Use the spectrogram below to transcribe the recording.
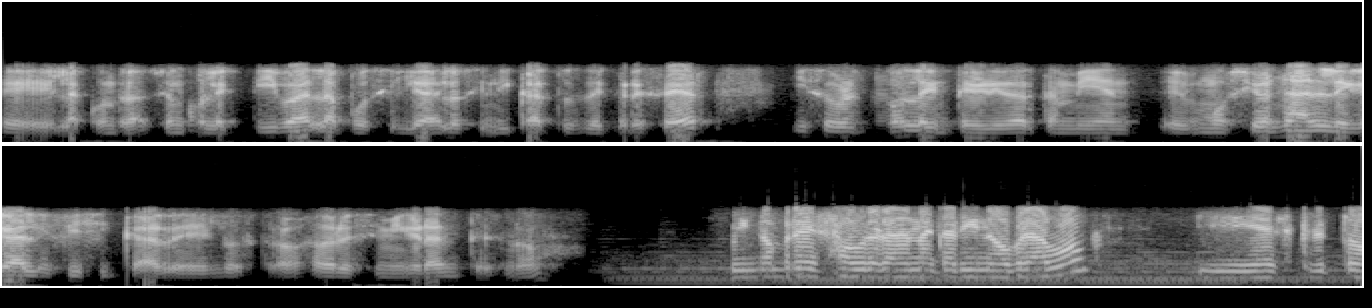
eh, la contratación colectiva, la posibilidad de los sindicatos de crecer y sobre todo la integridad también legal y física de los trabajadores inmigrantes, ¿no? Mi nombre es Aurora Ana Carino Bravo y he escrito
